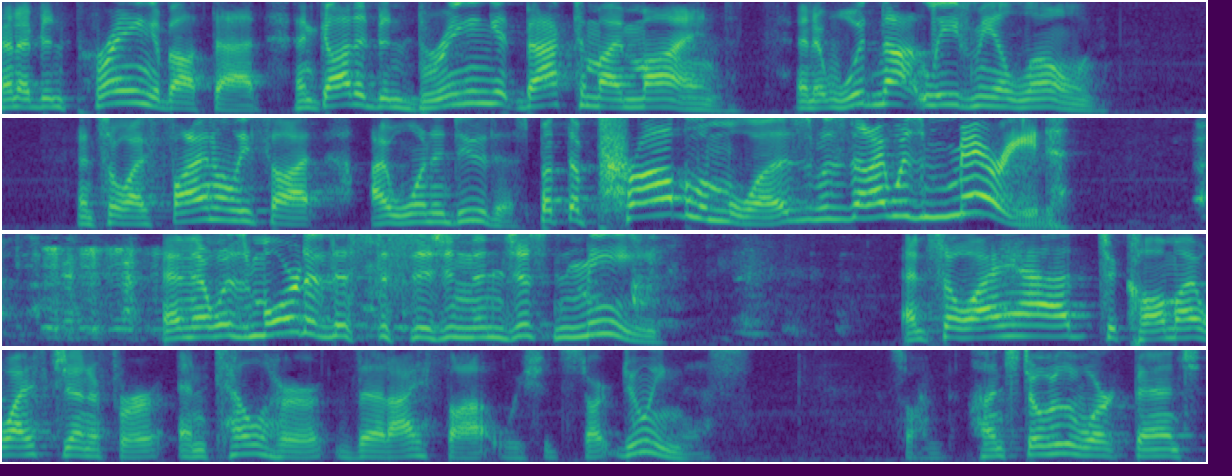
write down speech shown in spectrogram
and I'd been praying about that. And God had been bringing it back to my mind and it would not leave me alone. And so I finally thought, I want to do this. But the problem was, was that I was married and there was more to this decision than just me. And so I had to call my wife Jennifer and tell her that I thought we should start doing this. So I'm hunched over the workbench.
